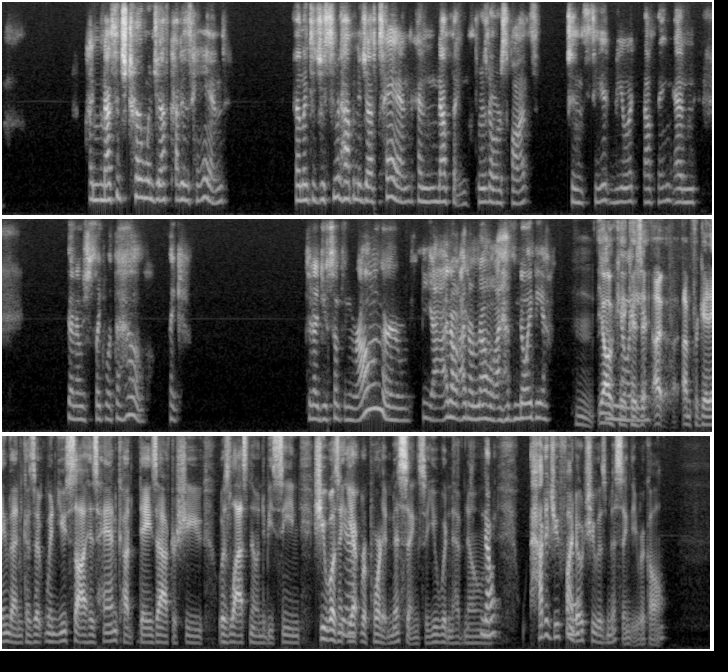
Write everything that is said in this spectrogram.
I messaged her when Jeff cut his hand. And like, did you see what happened to Jeff's hand? And nothing. There was no response. She didn't see it, view it, nothing. And then I was just like, what the hell? Like, did I do something wrong? Or yeah, I don't, I don't know. I have no idea. Hmm. Yeah, okay, no because idea. I'm forgetting then because when you saw his hand cut days after she was last known to be seen, she wasn't Yeah. yet reported missing, so you wouldn't have known. No. How did you find out she was missing? Do you recall?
